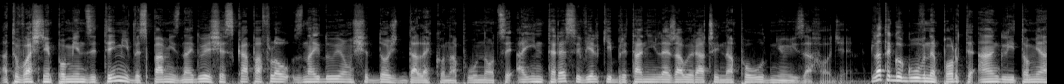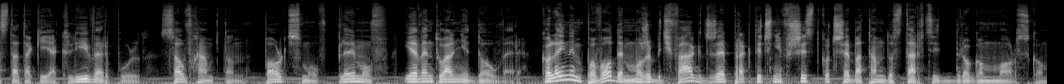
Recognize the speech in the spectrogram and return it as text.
a to właśnie pomiędzy tymi wyspami znajduje się Scapa Flow, znajdują się dość daleko na północy, a interesy Wielkiej Brytanii leżały raczej na południu i zachodzie. Dlatego główne porty Anglii to miasta takie jak Liverpool, Southampton, Portsmouth, Plymouth i ewentualnie Dover. Kolejnym powodem może być fakt, że praktycznie wszystko trzeba tam dostarczyć drogą morską.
